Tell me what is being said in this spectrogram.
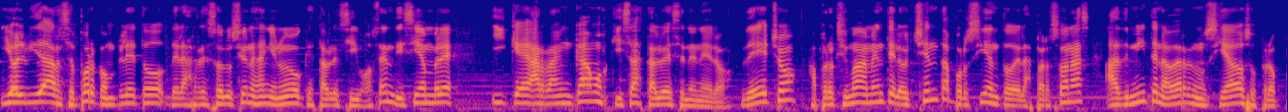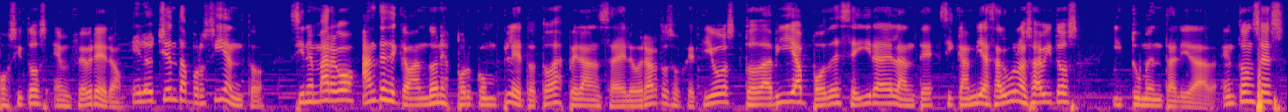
y olvidarse por completo de las resoluciones de año nuevo que establecimos en diciembre y que arrancamos quizás tal vez en enero. De hecho, aproximadamente el 80% de las personas admiten haber renunciado a sus propósitos en febrero. El 80%. Sin embargo, antes de que abandones por completo toda esperanza de lograr tus objetivos, todavía podés seguir adelante si cambias algunos hábitos y tu mentalidad. Entonces,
